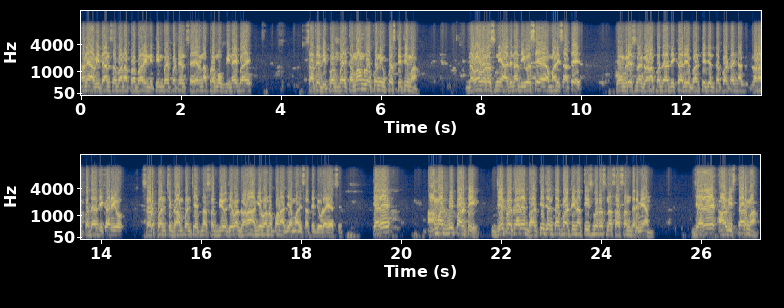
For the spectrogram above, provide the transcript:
અને આ વિધાનસભાના પ્રભારી નીતિનભાઈ પટેલ, શહેરના પ્રમુખ વિનયભાઈ, સાથે દીપકભાઈ, તમામ લોકોની ઉપસ્થિતિમાં નવા વર્ષની આજના દિવસે અમારી સાથે કોંગ્રેસના ઘણા પદાધિકારીઓ, ભારતીય જનતા પાર્ટીના ઘણા પદાધિકારીઓ સરપંચ, ગ્રામ પંચાયતના સભ્યો જેવા ઘણા આગેવાનો પણ આજે અમારી સાથે જોડાયા છે. ત્યારે આમ આદમી પાર્ટી જે પ્રકારે ભારતીય જનતા પાર્ટીના ત્રીસ વર્ષના શાસન દરમિયાન જ્યારે આ વિસ્તારમાં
